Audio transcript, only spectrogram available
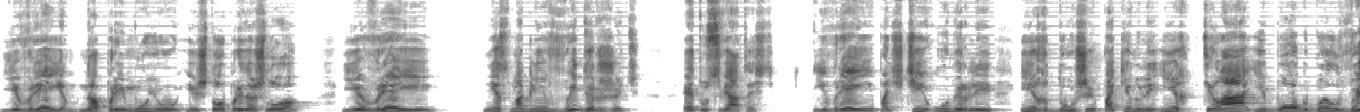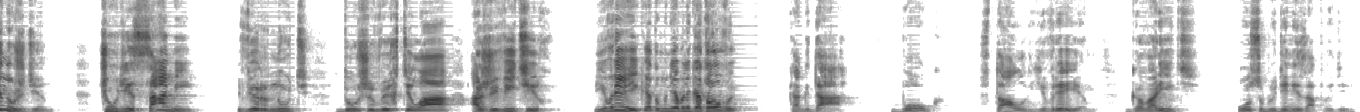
евреям напрямую. И что произошло? Евреи не смогли выдержать эту святость. Евреи почти умерли, их души покинули их тела, и Бог был вынужден чудесами вернуть души в их тела, оживить их. Евреи к этому не были готовы. Когда Бог стал евреям говорить о соблюдении заповедей,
